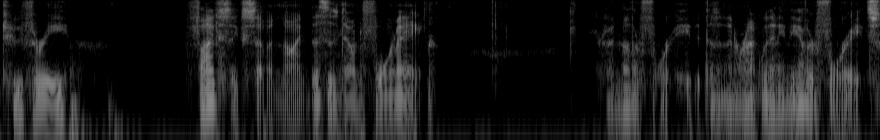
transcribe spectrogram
two, three, five, six, seven, nine. This is down to four and eight. Here's another four, eight. It doesn't interact with any of the other four, eights.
